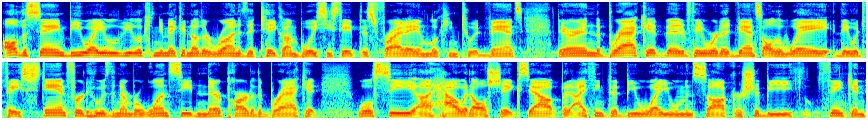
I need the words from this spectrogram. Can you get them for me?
all the same, BYU will be looking to make another run as they take on Boise State this Friday and looking to advance. They're in the bracket that if they were to advance all the way, they would face Stanford, who is the number one seed in their part of the bracket. We'll see uh, how it all shakes out, but I think that BYU women's soccer should be thinking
